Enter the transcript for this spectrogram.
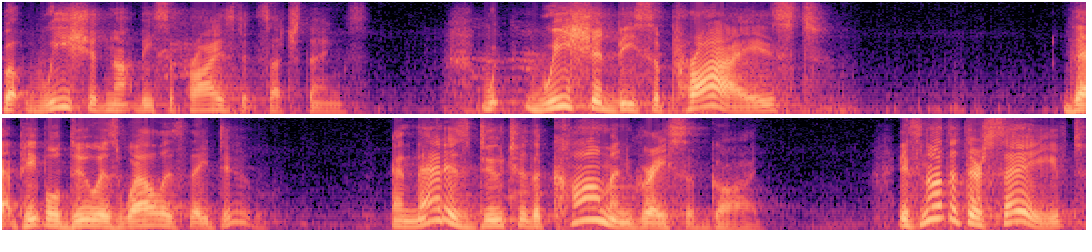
But we should not be surprised at such things. We should be surprised that people do as well as they do. And that is due to the common grace of God. It's not that they're saved,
